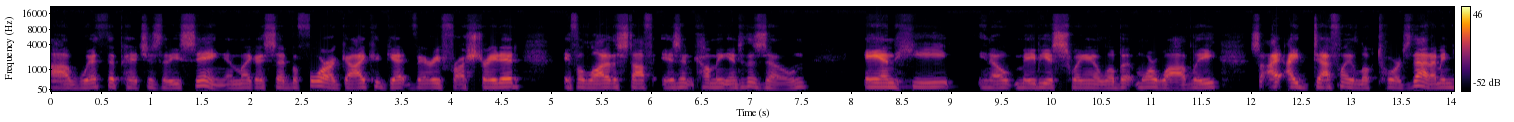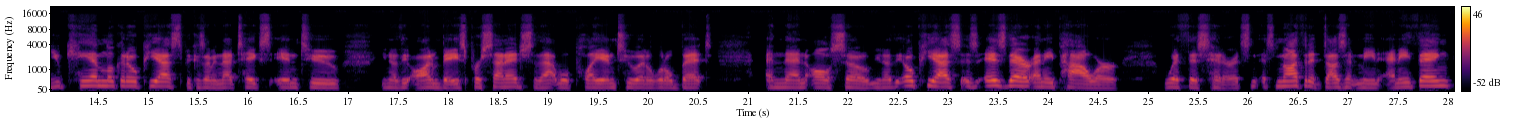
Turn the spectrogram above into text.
uh, with the pitches that he's seeing. And like I said before, a guy could get very frustrated if a lot of the stuff isn't coming into the zone and he, you know, maybe is swinging a little bit more wildly. So I, I definitely look towards that. I mean, you can look at OPS because I mean, that takes into, you know, the on base percentage. So that will play into it a little bit. And then also, you know, the OPS is, is there any power with this hitter? It's, it's not that it doesn't mean anything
